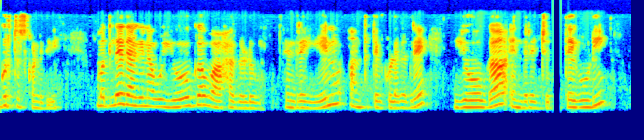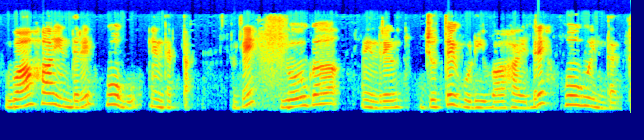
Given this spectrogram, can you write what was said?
ಗುರುತಿಸ್ಕೊಂಡಿದೀವಿ. ಮೊದಲೇದಾಗಿ ನಾವು ಯೋಗವಾಹಗಳು ಎಂದ್ರೆ ಏನು ಅಂತ ತಿಳ್ಕೊಳ್ಳೋದಾದ್ರೆ ಯೋಗ ಎಂದರೆ ಜೊತೆಗೂಡಿ ವಾಹ ಎಂದರೆ ಹೋಗು ಎಂದರ್ಥ. ಅಂದ್ರೆ ಯೋಗ ಎಂದ್ರೆ ಜೊತೆಗೂಡಿ ವಾಹ ಎಂದ್ರೆ ಹೋಗು ಎಂದರ್ಥ.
